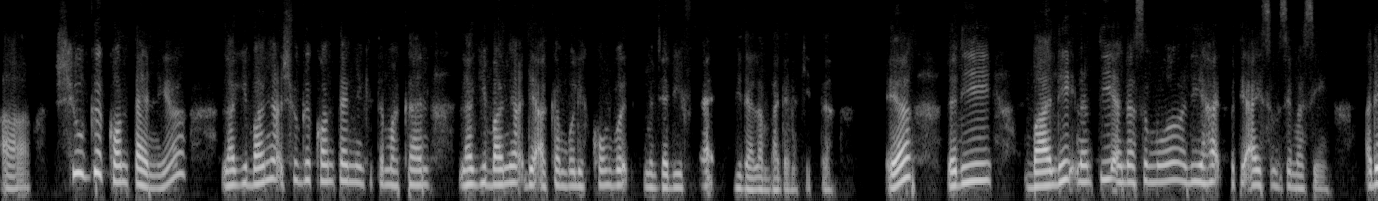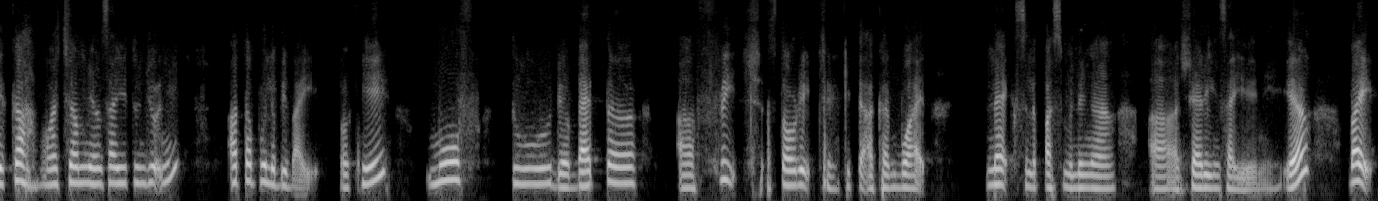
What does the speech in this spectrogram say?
Uh, sugar content ya, lagi banyak sugar content yang kita makan, lagi banyak dia akan boleh convert menjadi fat di dalam badan kita. Ya. Jadi balik nanti anda semua lihat peti ais masing-masing. Adakah macam yang saya tunjuk ni ataupun lebih baik? Okay. Move to the better uh, fridge storage yang kita akan buat next selepas mendengar uh, sharing saya ni ya. Baik.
